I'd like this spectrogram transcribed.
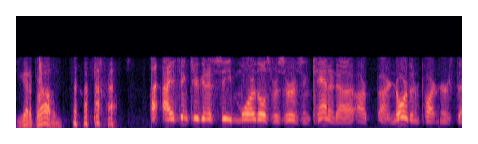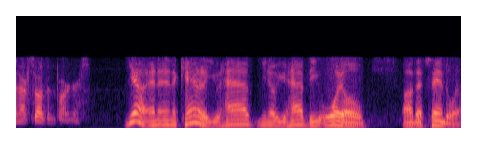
you got a problem. I, I think you're going to see more of those reserves in Canada, our our northern partners, than our southern partners. yeah, and, and in Canada, you have you know you have the oil, uh, that sand oil,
